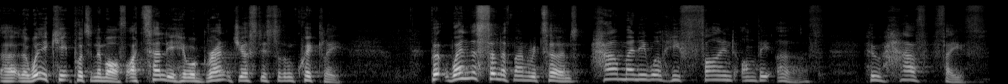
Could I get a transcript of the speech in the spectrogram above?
uh, way you keep putting them off, I tell you, he will grant justice to them quickly. But when the Son of Man returns, how many will he find on the earth who have faith,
